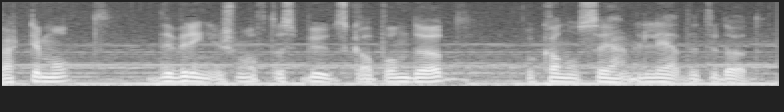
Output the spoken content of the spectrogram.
Tvert imot, de bringer som oftest budskap om død, og kan også gjerne lede til død.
